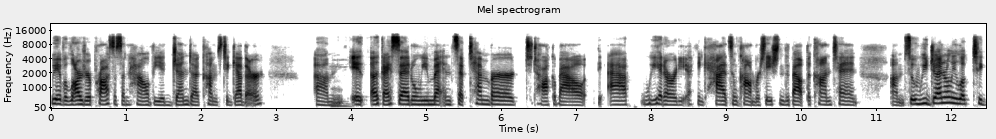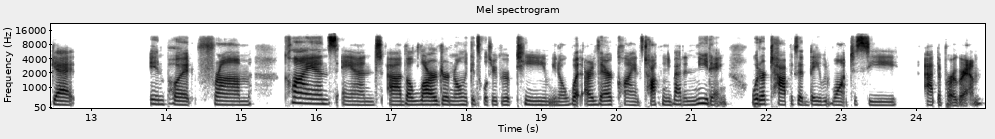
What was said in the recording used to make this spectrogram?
we have a larger process on how the agenda comes together. Um, mm. it, like I said, when we met in September to talk about the app, we had already, I think, had some conversations about the content. Um, so we generally look to get input from clients and uh, the larger Nolan Consulting Group team, you know, what are their clients talking about and needing? What are topics that they would want to see at the program?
